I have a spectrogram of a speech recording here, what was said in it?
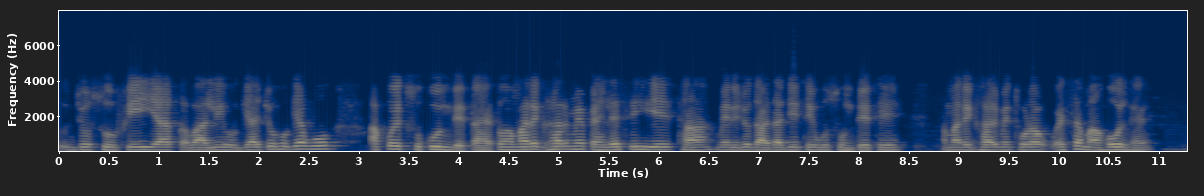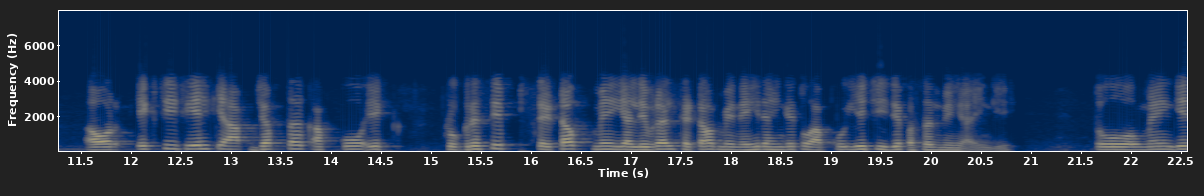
जो सूफी या कवाली हो गया, जो हो गया, वो आपको एक सुकून देता है। तो हमारे घर में पहले से ही ये था, मेरे जो दादाजी थे, वो सुनते थे। हमारे घर में थोड़ा वैसा माहौल है। और एक चीज़ ये है कि आप जब तक आपको एक प्रोग्रेसिव सेटअप में या लिबरल सेटअप में नहीं रहेंगे तो आपको ये चीज़ें पसंद नहीं आएँगी। तो मैं ये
